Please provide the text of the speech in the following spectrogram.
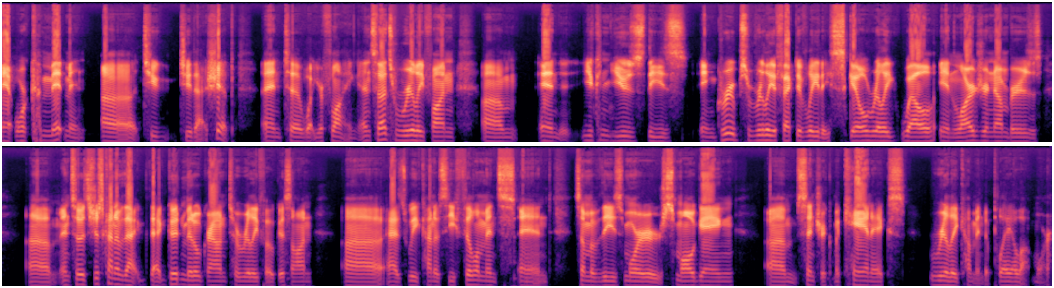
eh, or commitment uh to to that ship and to what you're flying and so that's really fun um and you can use these in groups really effectively. They scale really well in larger numbers, um, and so it's just kind of that that good middle ground to really focus on uh, as we kind of see filaments and some of these more small gang um, centric mechanics really come into play a lot more.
